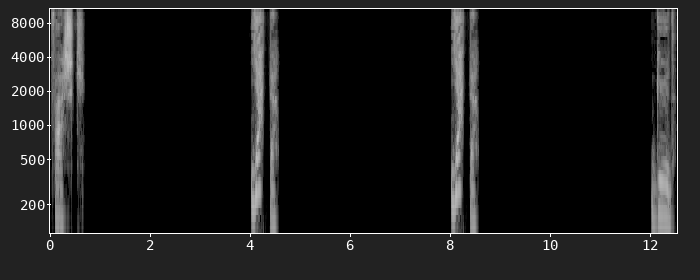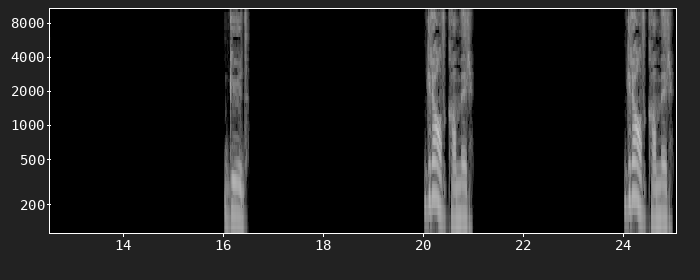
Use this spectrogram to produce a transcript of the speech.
Fersk. Hjerte. Hjerte. Gud. Gud. Gravkammer. Gravkammer.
